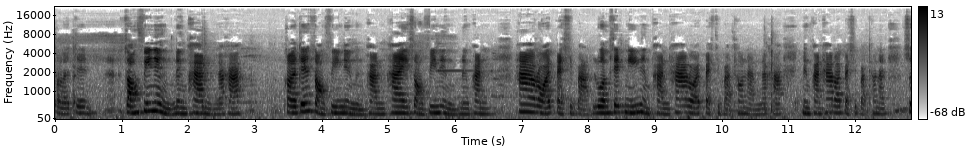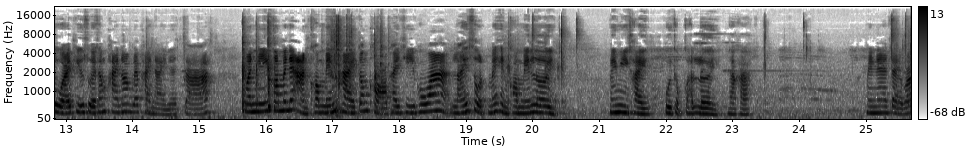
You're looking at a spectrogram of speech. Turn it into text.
คอลลาเจนสองฟรีหนึ่งหนึ่งพันนะคะ คอลลาเจนสองฟรีหนึ่งหนึ่งพันไพสองฟรีหนึ่งหนึ่งพัน ห้าร้อยแปดสิบาท รวมเซตนี้หนึ่งพันห้าร้อยแปดสิบาทเท่านั้นนะคะหนึ่งพันห้าร้อยแปดสิบาทเท่านั้น สวยผิวสวยทั้งภายนอกและภายในเนะจ๊ะวันนี้ก็ไม่ได้อ่านคอมเมนต์ใครต้องขออภัยที เพราะว่าไลฟ์สดไม่เห็นคอมเมนต์เลย ไม่มีใครคุยกับก๊อตเลยนะคะ ไม่แน่ใจว่า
